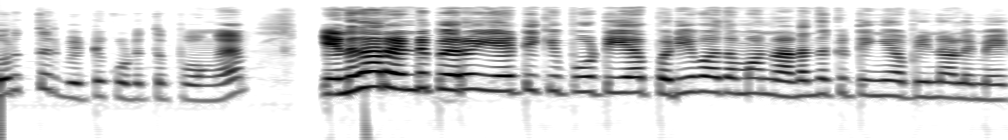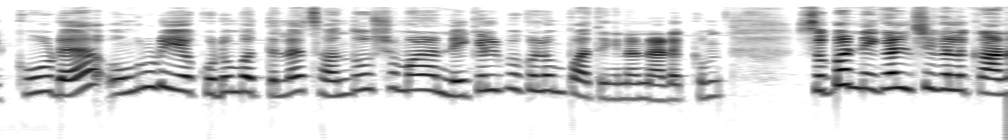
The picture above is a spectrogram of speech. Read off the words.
ஒருத்தர் விட்டு கொடுத்து போங்க. என்னதான் ரெண்டு பேரும் ஏட்டிக்கு போட்டியாக பிடிவாதமாக நடந்துக்கிட்டீங்க அப்படின்னாலுமே கூட உங்களுடைய குடும்பத்தில் சந்தோஷமான நிகழ்வு நிகழ்வுகளும் பார்த்தீங்கன்னா நடக்கும். சுப நிகழ்ச்சிகளுக்கான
